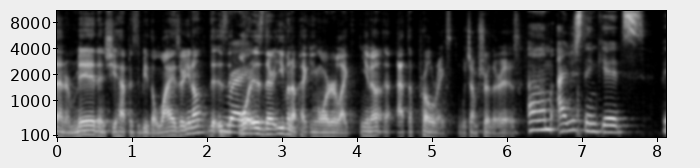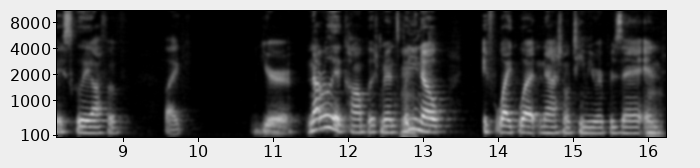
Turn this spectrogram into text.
center mid, and she happens to be the wiser? You know, is, Right. or is there even a pecking order like you know at the pro ranks, which I'm sure there is. um I just think it's basically off of like your not really accomplishments Mm. but you know if like what national team you represent Mm. and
